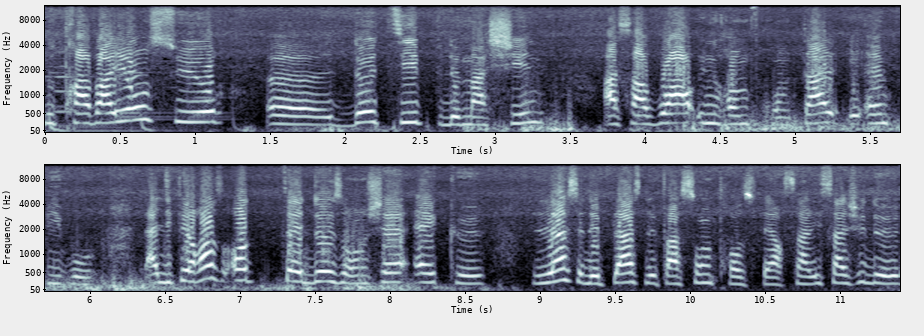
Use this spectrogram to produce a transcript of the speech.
Nous travaillons sur euh, deux types de machines, à savoir une rampe frontale et un pivot. La différence entre ces deux engins est que l'un se déplace de façon transversale, il s'agit de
